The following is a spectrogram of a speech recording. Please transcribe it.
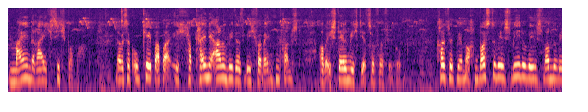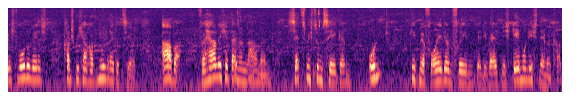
mein Reich sichtbar macht. Dann habe ich gesagt, okay Papa, ich habe keine Ahnung, wie du mich verwenden kannst, aber ich stelle mich dir zur Verfügung. Kannst mit mir machen, was du willst, wie du willst, wann du willst, wo du willst, kannst mich auch auf Null reduzieren. Aber verherrliche deinen Namen, setz mich zum Segen und gib mir Freude und Frieden, der die Welt nicht geben und nicht nehmen kann.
